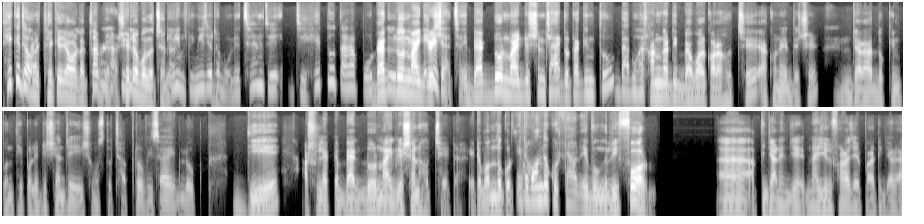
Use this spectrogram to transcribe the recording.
থেকে যাওয়া থেকে যাওয়াটা চলবে না সেটা বলেছেন তিনি- যেটা বলেছেন যে যেহেতু তারা ব্যাকডোর মাইগ্রেশন এই ব্যাকডোর মাইগ্রেশন শব্দটা কিন্তু ব্যবহার সাংঘাতিক ব্যবহার করা হচ্ছে এখন এই দেশে। যারা দক্ষিণপন্থী পলিটিশিয়ান যে এই সমস্ত ছাত্র ভিসা এগুলো দিয়ে আসলে একটা ব্যাকডোর মাইগ্রেশন হচ্ছে এটা এটা বন্ধ করতে এটা বন্ধ করতে হবে। এবং রিফর্ম আপনি জানেন যে নাইজেল ফারাজের পার্টি যারা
